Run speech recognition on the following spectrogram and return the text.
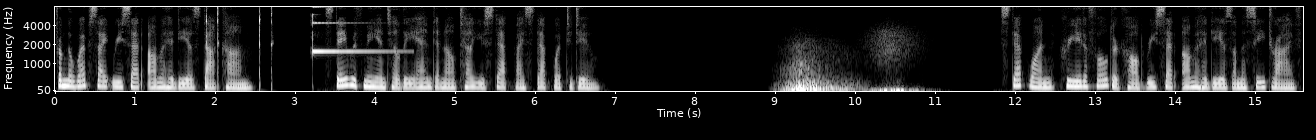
from the website resetamahadias.com. Stay with me until the end and I'll tell you step by step what to do. Step 1 Create a folder called Reset Amahadias on the C drive.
